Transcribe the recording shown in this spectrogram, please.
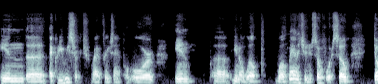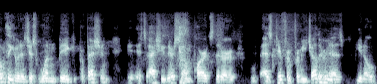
in the equity research right for example or in uh, you know wealth wealth management and so forth. So don't think of it as just one big profession. It's actually there's some parts that are as different from each other Mhm. as you know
